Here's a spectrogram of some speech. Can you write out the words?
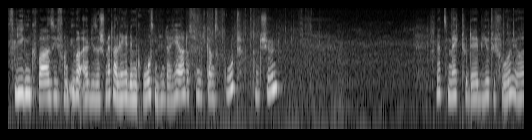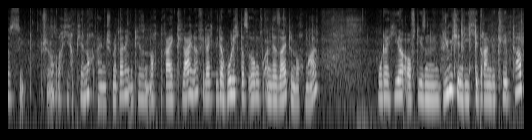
fliegen quasi von überall diese Schmetterlinge dem Großen hinterher. Das finde ich ganz gut und schön. Let's make today beautiful. Ja, das sieht schön aus. Ach, ich habe hier noch einen Schmetterling und hier sind noch drei kleine. Vielleicht wiederhole ich das irgendwo an der Seite nochmal. Oder hier auf diesen Blümchen, die ich hier dran geklebt habe.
